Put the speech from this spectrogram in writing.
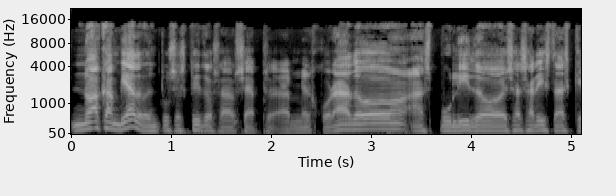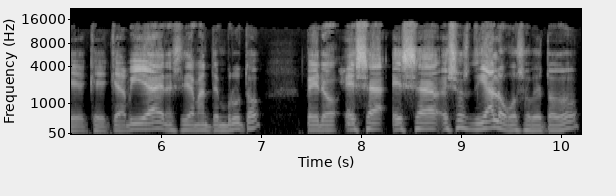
no ha cambiado en tus escritos, o sea, pues, has mejorado, has pulido esas aristas que, que- que había en ese diamante en bruto. Pero esa, esa, esos diálogos, sobre todo,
